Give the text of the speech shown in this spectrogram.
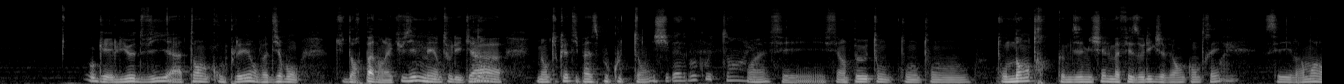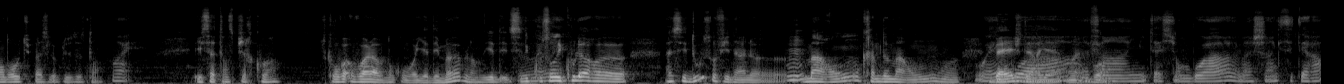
Ok, lieu de vie à temps complet, on va dire, bon, tu dors pas dans la cuisine, mais en tous les cas, Non. mais en tout cas, tu passes beaucoup de temps. J'y passe beaucoup de temps. ouais. Ouais, c'est un peu ton, ton, ton, ton antre, comme disait Michel Maffezoli que j'avais rencontré. Ouais. C'est vraiment l'endroit où tu passes le plus de temps. Ouais. Et ça t'inspire quoi? Parce qu'on voit, voilà, donc on voit, il y a des meubles, hein, il y a des, c'est des, Ouais. sont des couleurs euh, assez douces au final. euh, Mhm. Marron, crème de marron, euh, Ouais, beige bois, derrière. ouais, bois. enfin, imitation bois, machin, etc.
